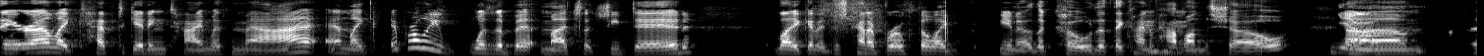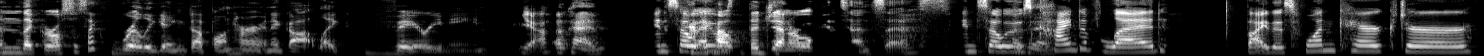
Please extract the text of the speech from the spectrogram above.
Sarah like kept getting time with Matt, and like it probably was a bit much that she did, like, and it just kind of broke the like you know the code that they kind of have Mhm. on the show. Yeah. Um, and the girls just like really ganged up on her, and it got like very mean. Yeah. okay. And so kind it of was the general consensus. And so it was Okay. kind of led by this one character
